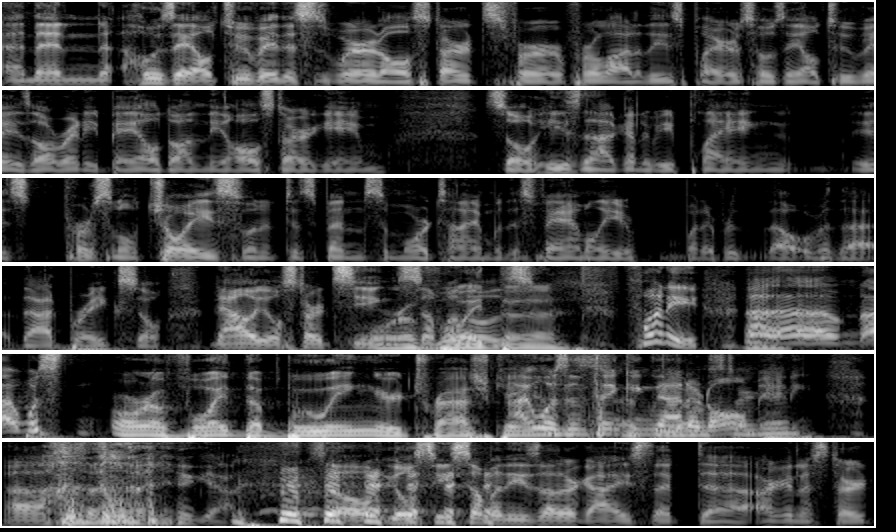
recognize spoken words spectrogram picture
And then Jose Altuve, this is where it all starts for, for a lot of these players. Jose Altuve has already bailed on the All Star game, so he's not going to be playing his personal choice wanted to spend some more time with his family or whatever over that that break. So now you'll start seeing Or some of those. the- Funny, uh, I was Or avoid the booing or trash cans. I wasn't thinking the that at all? Manny. Uh, yeah. So you'll see some of these other guys that uh, are going to start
